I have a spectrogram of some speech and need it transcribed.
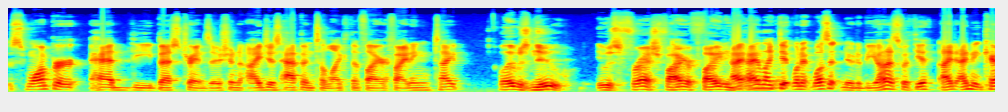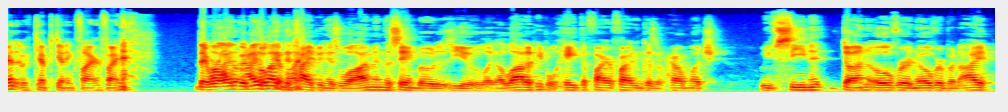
Swampert had the best transition. I just happened to like the firefighting type. Well, it was new. It was fresh. Firefighting. I, I liked it when it wasn't new, to be honest with you. I, I didn't care that we kept getting firefighting. they were Well, all good I, I like the typing as well. I'm in the same boat as you. Like a lot of people hate the firefighting because of how much we've seen it done over and over. But I,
